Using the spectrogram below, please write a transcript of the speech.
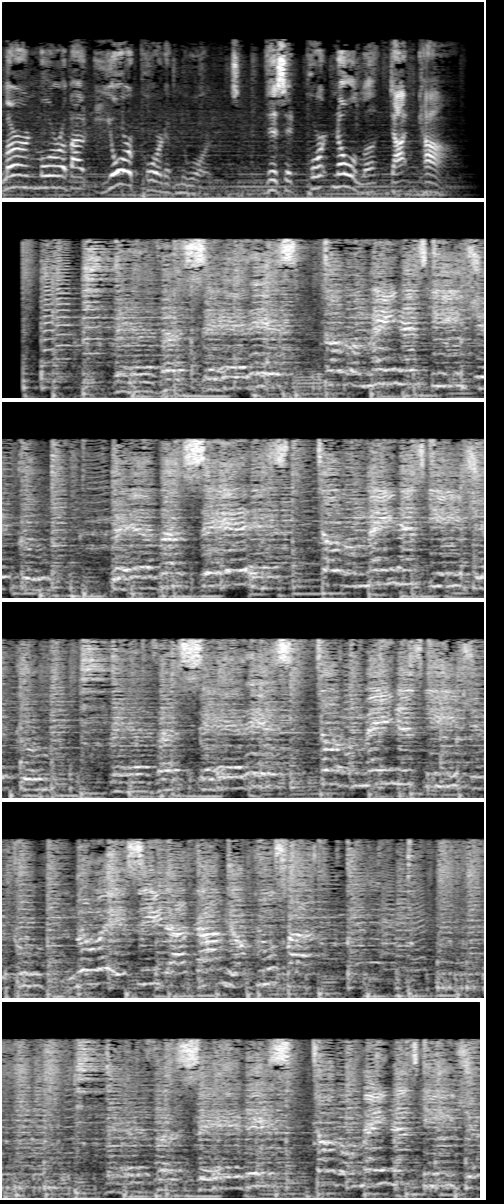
Learn more about your Port of New Orleans. Visit portnola.com. River Cities, total maintenance keeps you cool. River Cities, total maintenance keeps you cool. River Cities, total maintenance keeps you cool. NolaAC.com, your cool spot. River Cities, total maintenance keeps you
